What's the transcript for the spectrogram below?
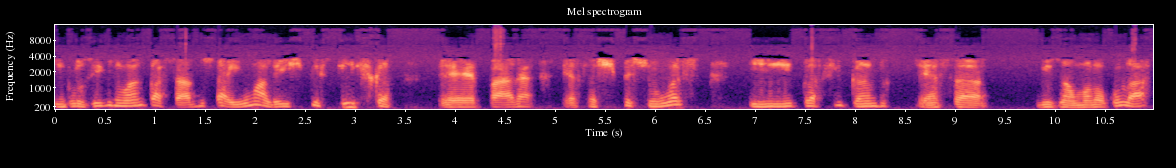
Inclusive, no ano passado saiu uma lei específica é, para essas pessoas e classificando essa visão monocular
